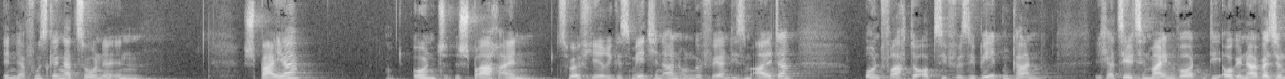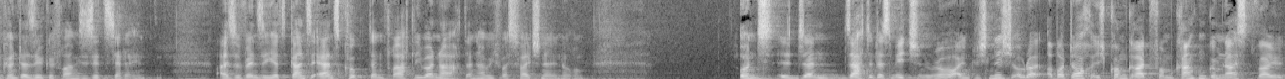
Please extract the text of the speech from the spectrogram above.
in der Fußgängerzone in Speyer und sprach ein zwölfjähriges Mädchen an, ungefähr in diesem Alter, und fragte, ob sie für sie beten kann. Ich erzähle es in meinen Worten, die Originalversion könnt ihr Silke fragen, sie sitzt ja da hinten. Also wenn sie jetzt ganz ernst guckt, dann fragt lieber nach, dann habe ich was falsch in Erinnerung. Und äh, dann sagte das Mädchen, no, eigentlich nicht, aber, aber doch, ich komme gerade vom Krankengymnast, weil,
